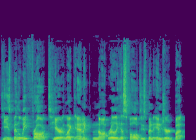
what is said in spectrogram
he's been leapfrogged here. Like, and not really his fault. He's been injured, but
